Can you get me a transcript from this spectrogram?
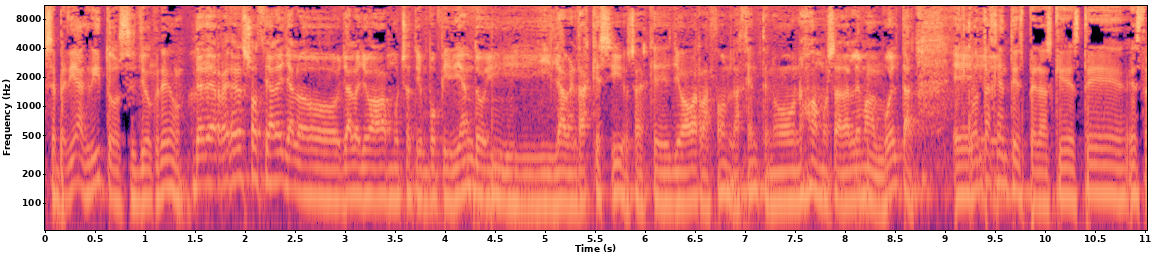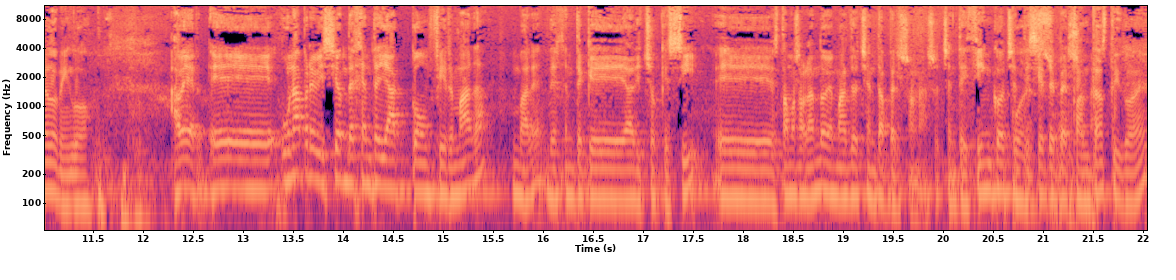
se, pedía gritos, yo creo. Desde redes sociales ya lo, ya lo llevaba mucho tiempo pidiendo y, la verdad es que sí, o sea, es que llevaba razón la gente, no, no vamos a darle más vueltas. Eh, gente esperas que esté este domingo? A ver, eh, una previsión de gente ya confirmada, ¿vale? De gente que ha dicho que sí. Eh, estamos hablando de más de 80 personas, 85, 87 pues, personas. Fantástico, ¿eh?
